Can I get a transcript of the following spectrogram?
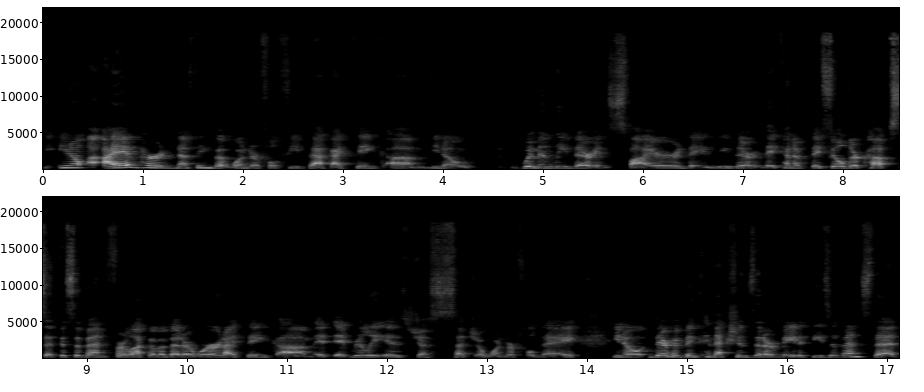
You know, I have heard nothing but wonderful feedback. I think, um, you know, women leave there inspired. They leave there they kind of they fill their cups at this event for lack of a better word. I think um, it, it really is just such a wonderful day. You know there have been connections that are made at these events that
